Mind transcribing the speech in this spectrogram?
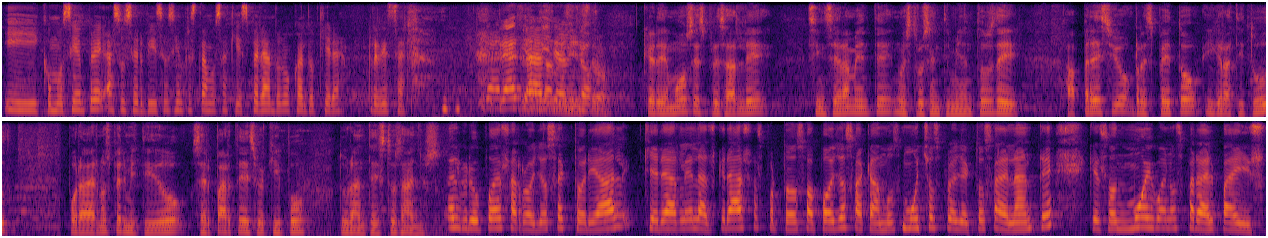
y como siempre a su servicio siempre estamos aquí esperándolo cuando quiera regresar. Gracias, gracias ministro. Queremos expresarle sinceramente nuestros sentimientos de aprecio, respeto y gratitud por habernos permitido ser parte de su equipo durante estos años. El Grupo de Desarrollo Sectorial quiere darle las gracias por todo su apoyo. Sacamos muchos proyectos adelante que son muy buenos para el país.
